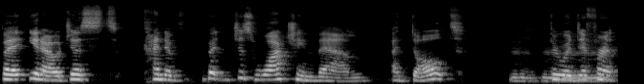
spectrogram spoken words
But, you know, just kind of, but just watching them adult through a Mhm. different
